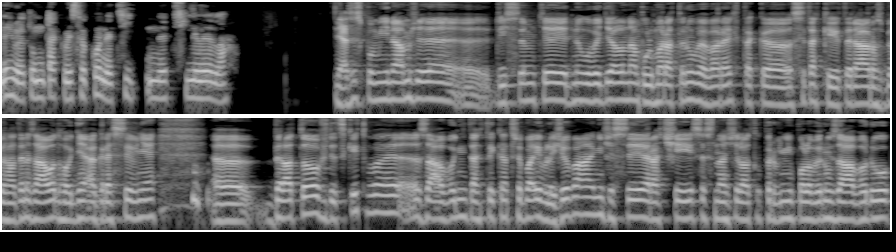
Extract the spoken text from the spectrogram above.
dejme tomu, tak vysoko necí, necílila. Já si vzpomínám, že eh, když jsem tě jednou viděl na půlmaratonu ve Varech, tak eh, si taky teda rozběhla ten závod hodně agresivně. Eh, byla to vždycky tvoje závodní taktika třeba i v lyžování, že si radši se snažila tu první polovinu závodu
